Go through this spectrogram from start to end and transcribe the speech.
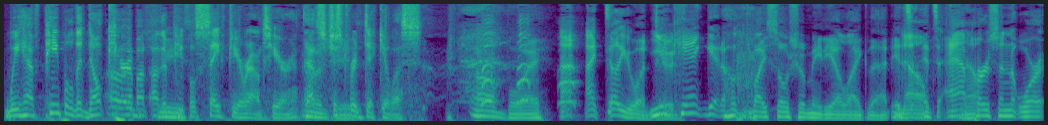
we have people that don't care oh, about other people's safety around here. That's Oh, just geez. ridiculous. oh boy. I tell you what, You can't get hooked by social media like that. It's No, it's a no. person or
